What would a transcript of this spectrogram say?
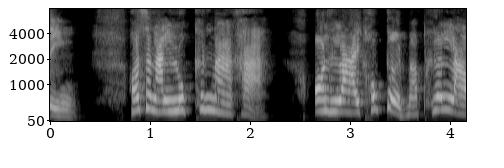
จริง เพราะฉะนั้นลุกขึ้นมาค่ะ ออนไลน์เขาเกิดมาเพื่อเรา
